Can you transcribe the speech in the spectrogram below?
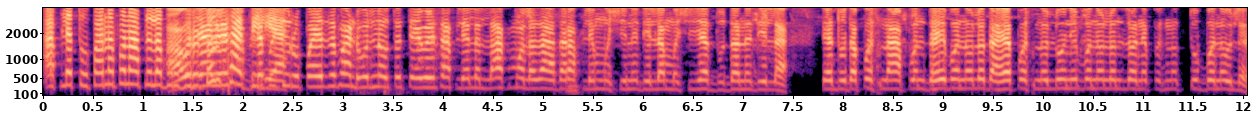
आपल्या तुपानं पण आपल्याला भरभरून ज्यावेळेस साथ दिली आहे. आपल्यापाशी रुपयाचं भांडवल नव्हतं त्यावेळेस आपल्याला लाख मोलाचा आधार आपल्या म्हशीने दिला म्हशीच्या दुधानं दिला. त्या दुधापासून आपण दही बनवलं दह्यापासून लोणी बनवलं लोण्यापासून तूप बनवलं.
